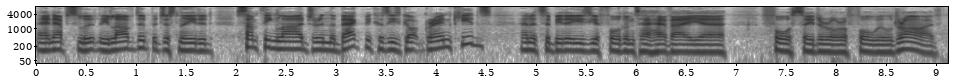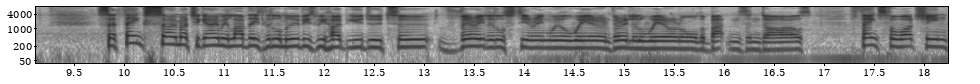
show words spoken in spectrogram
and absolutely loved it, but just needed something larger in the back because he's got grandkids and it's a bit easier for them to have a uh, four seater or a four wheel drive. So thanks so much again. We love these little movies. We hope you do too. Very little steering wheel wear and very little wear on all the buttons and dials. Thanks for watching.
